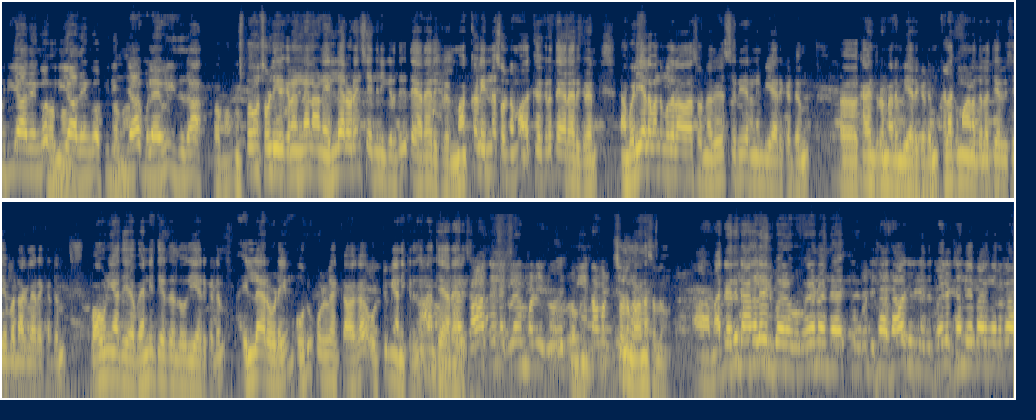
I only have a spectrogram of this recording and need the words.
பிரியாதேங்கோ பிரியாதேங்கோ பிரிஞ்சா விளைவு இதுதான். ஆமா. இப்பவும் சொல்லியிருக்கிறேன்னா நான் எல்லாரோடையும் சேர்ந்து நிக்கிறதுக்கு தயாரா இருக்கிறேன். மக்கள் என்ன சொல்றோமோ அதை கேட்கறது தயாரா இருக்கிறேன். நான் வெளியால வந்து முதலாவதா சொன்னது சிறிதரன் எம்பியா இருக்கட்டும் அஹ், காயத்ரமர் எம்பியா இருக்கட்டும் கிழக்கு மாநிலத்தில் தேர்வு செய்யப்பட்டார்களா இருக்கட்டும் வவுனியா வன்னி தேர்தல் தொகுதியா இருக்கட்டும் எல்லாரோடையும் ஒரு கொள்கைக்காக ஒற்றுமையா நிக்கிறதுக்கு நான் தயாரா இருக்கேன் சொல்லுங்க என்ன சொல்லுங்க மற்றது நாங்களே இப்ப வேணும் இந்த toilet சந்தையை பாருங்க இருக்கா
